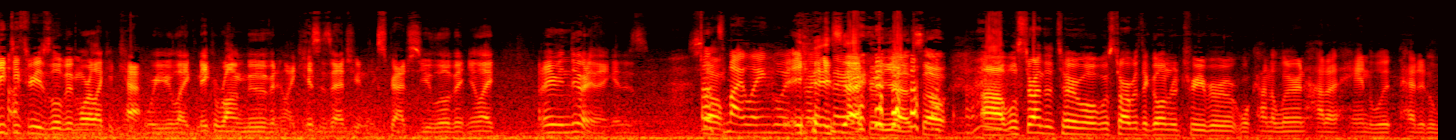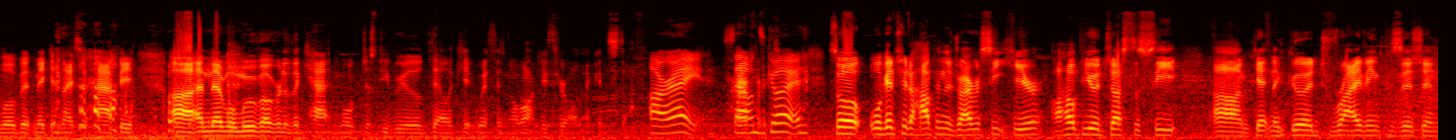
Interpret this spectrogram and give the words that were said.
GT3 is a little bit more like a cat, where you like make a wrong move and it like hisses at you and like scratches you a little bit, and you're like, I didn't even do anything. And it's, so, That's my language right exactly. yeah. So uh, we'll start on the turbo. We'll start with the golden retriever. We'll kind of learn how to handle it, pet it a little bit, make it nice and happy, uh, and then we'll move over to the cat and we'll just be real delicate with it. And I'll walk you through all that good stuff. All right. Sounds Perfect. good. So we'll get you to hop in the driver's seat here. I'll help you adjust the seat, um, get in a good driving position.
